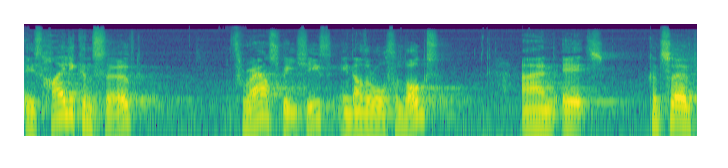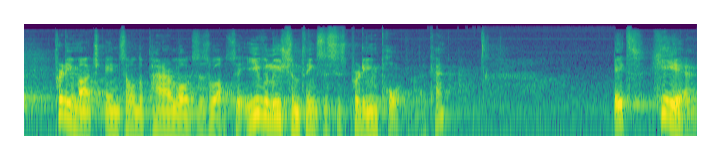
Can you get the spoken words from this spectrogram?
is highly conserved throughout species in other orthologs, and it's conserved pretty much in some of the paralogs as well. So evolution thinks this is pretty important? It's here.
